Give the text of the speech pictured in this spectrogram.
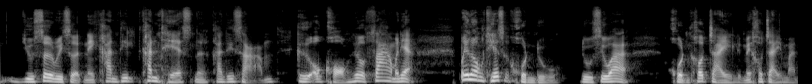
ำ user research ในขั้นที่ขั้น test เนาะขั้นที่ 3 คือเอาของที่เราสร้างมาเนี่ยไปลอง test กับคนดู ดูซิว่าคนเข้าใจหรือไม่เข้าใจมัน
